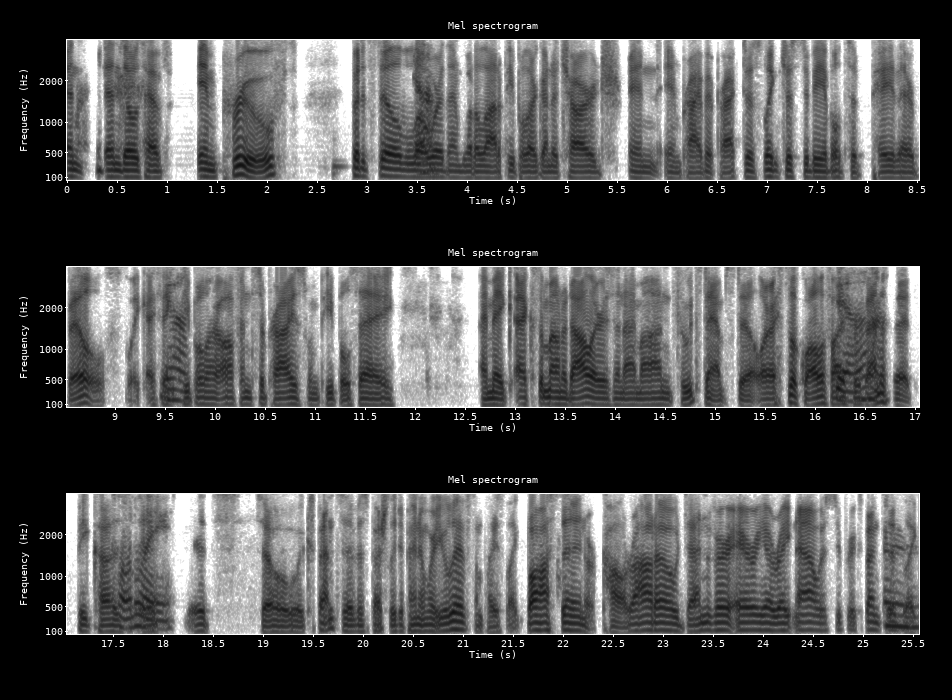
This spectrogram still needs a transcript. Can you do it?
And and those have improved, but it's still Yeah. lower than what a lot of people are going to charge in in private practice like just to be able to pay their bills like i think Yeah. people are often surprised when people say i make x amount of dollars and i'm on food stamps still or i still qualify for Yeah. benefit because Totally. it's, it's so expensive especially depending on where you live. Someplace like boston or colorado denver area right now is super expensive. Like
